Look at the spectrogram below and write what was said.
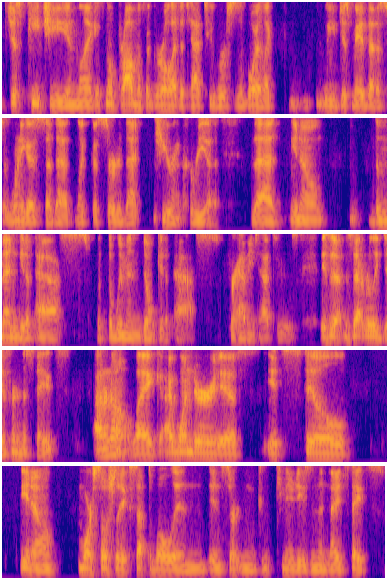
just peachy and like it's no problem if a girl has a tattoo versus a boy. Like we just made that assert. One of you guys said that, like asserted that here in Korea, that you know the men get a pass, but the women don't get a pass for having tattoos. Is it is that really different in the states? I don't know. Like I wonder if it's still, you know, more socially acceptable in in certain communities in the United States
